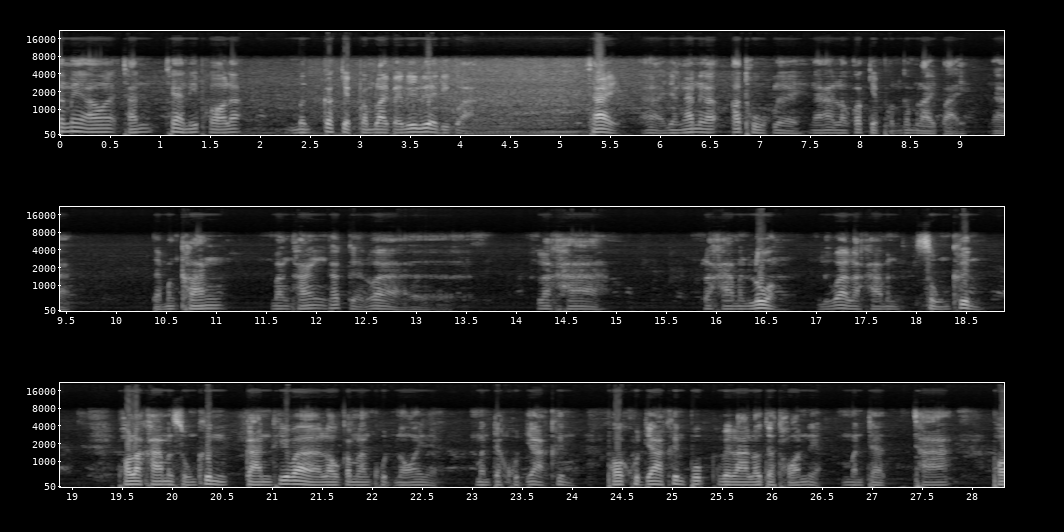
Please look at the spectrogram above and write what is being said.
อไม่เอาฉันแค่นี้พอละมันก็เก็บกำไรไปเรื่อยๆ ดีกว่า ใช่อ่าอย่างนั้นก็ถูกเลยนะเราก็เก็บผลกำไรไปนะแต่บางครั้งบางครั้งถ้าเกิดว่าราคาราคามันร่วง หรือว่าราคามันสูงขึ้น พอราคามันสูงขึ้น การที่ว่าเรากำลังขุดน้อยเนี่ย มันจะขุดยากขึ้น พอขุดยากขึ้นปุ๊บเวลาเราจะถอนเนี่ยมันจะช้า พอ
